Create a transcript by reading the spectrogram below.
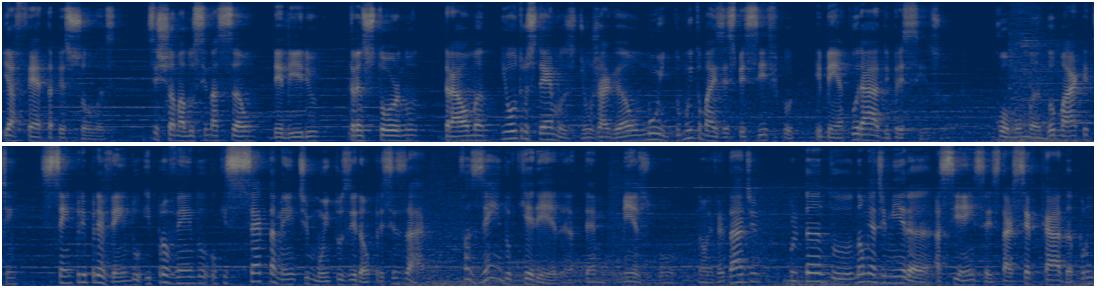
e afeta pessoas. Se chama alucinação, delírio, transtorno, trauma e outros termos de um jargão muito, muito mais específico e bem acurado e preciso. Como manda o marketing, sempre prevendo e provendo o que certamente muitos irão precisar, fazendo querer até mesmo, não é verdade? Portanto, não me admira a ciência estar cercada por um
